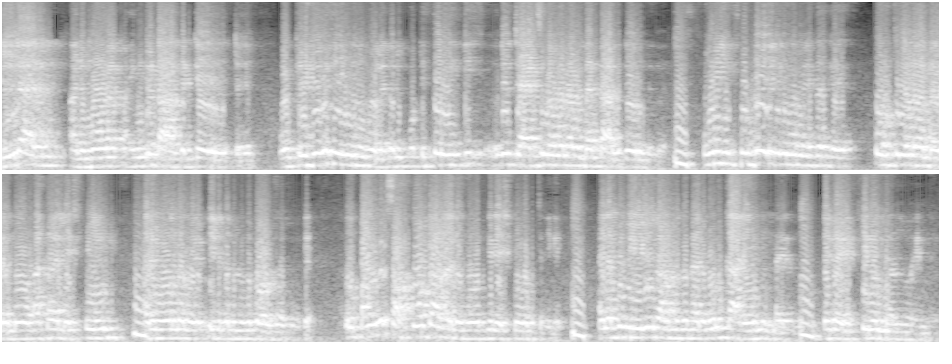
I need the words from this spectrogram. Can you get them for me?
എല്ലാരും അനുമോളെ ഭയങ്കര ടാർഗറ്റ് ചെയ്തിട്ട് ഒരു ട്രിഗർ ചെയ്യുന്നത് പോലെ ഒരു പൊട്ടിത്തെറിക്ക് ഒരു ചാൻസ് പോലെ എല്ലാവരും ടാർഗറ്റ് ചെയ്തിരുന്നത്. ഈ ഫുഡ് കഴിക്കുന്ന സമയത്തൊക്കെ പുറത്തു ഞാൻ ഉണ്ടായിരുന്നു. അഹ ലക്ഷ്മിയും അനുമോളും തമ്മിൽ ഇരുന്നിട്ടുണ്ട് അപ്പൊ ഭയങ്കര സപ്പോർട്ടാണ് അനുമോൾക്ക് ലക്ഷ്മി കൊടുത്തിരിക്കുന്നത്. അതിനകത്ത് വീഡിയോ കാണുമ്പോൾ തന്നെ അനുമോൾക്ക് അറിയുന്നുണ്ടായിരുന്നു ഇത് കഴിക്കുന്നില്ല എന്ന് പറയുന്നത്.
